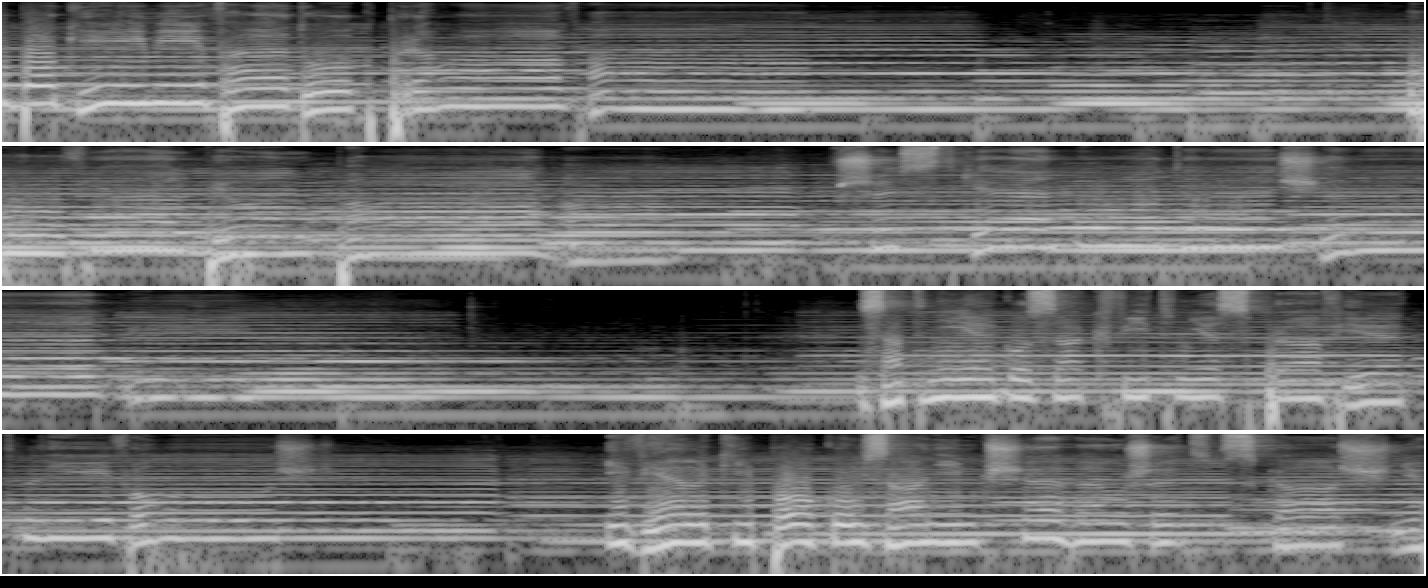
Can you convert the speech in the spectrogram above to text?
ubogimi według prawa. Jego zakwitnie sprawiedliwość i wielki pokój, zanim księżyc zgaśnie.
